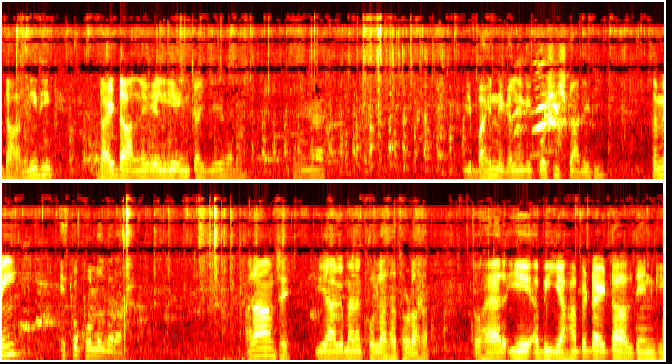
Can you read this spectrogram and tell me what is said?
डालनी थी। डाइट डालने के लिए इनका ये वाला ये बाहर निकलने की कोशिश कर रही थी। समी, इसको खोलो ज़रा। आराम से। ये आगे मैंने खोला था थोड़ा सा। तो खैर, ये अभी यहाँ पे डाइट डालते हैं इनकी।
